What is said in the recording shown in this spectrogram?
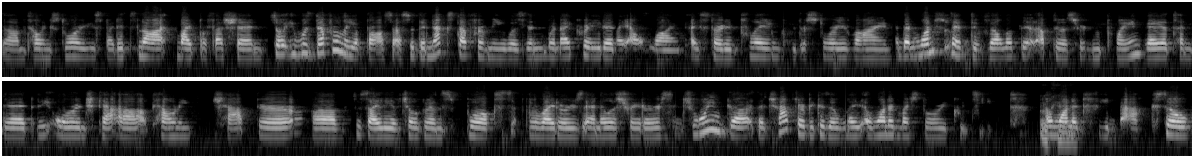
um, telling stories, but it's not my profession. So it was definitely a process. So the next step for me was then when I created my outline, I started playing with the storyline, and then once I developed it up to a certain point, I attended the Orange uh, County chapter of Society of Children's Books for Writers and Illustrators. Joined the, the chapter because I, I wanted my story critiqued. Okay. I wanted feedback. So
